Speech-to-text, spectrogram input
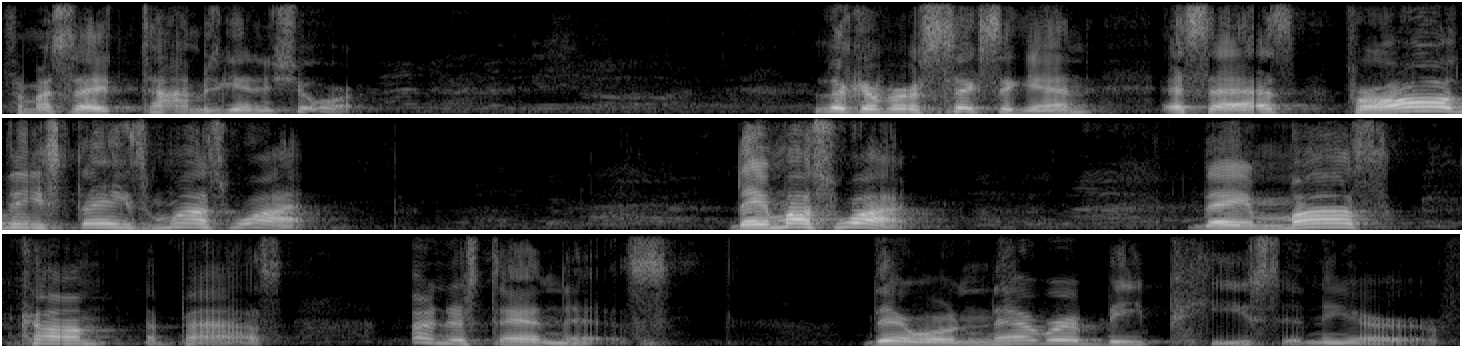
Somebody say, time is getting short. Look at verse 6 again. It says, For all these things must what? They must what? They must come to pass. Understand this. There will never be peace in the earth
